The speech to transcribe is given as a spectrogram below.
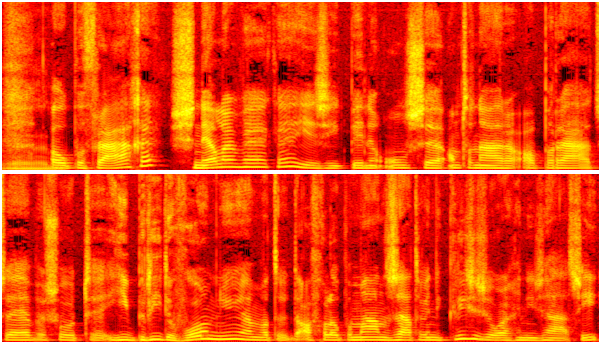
Uh, open vragen, sneller werken. Je ziet binnen ons ambtenarenapparaat, we hebben een soort hybride vorm nu. En wat de afgelopen maanden zaten we in de crisisorganisatie.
